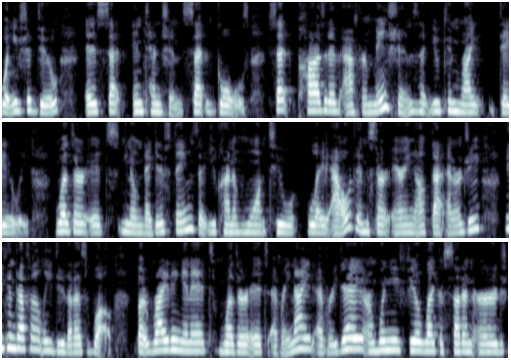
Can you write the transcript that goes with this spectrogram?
what you should do is set intentions, set goals, set positive affirmations that you can write daily. Whether it's, you know, negative things that you kind of want to lay out and start airing out that energy, you can definitely do that as well. But writing in it, whether it's every night, every day, or when you feel like a sudden urge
